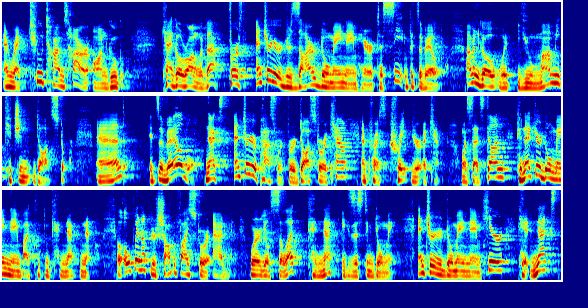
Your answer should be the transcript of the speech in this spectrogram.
and rank two times higher on Google. Can't go wrong with that. First, enter your desired domain name here to see if it's available. I'm gonna go with umamikitchen.store and it's available. Next, enter your password for a Dot .store account and press create your account. Once that's done, connect your domain name by clicking connect now. It'll open up your Shopify store admin where you'll select Connect Existing Domain. Enter your domain name here, hit next,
